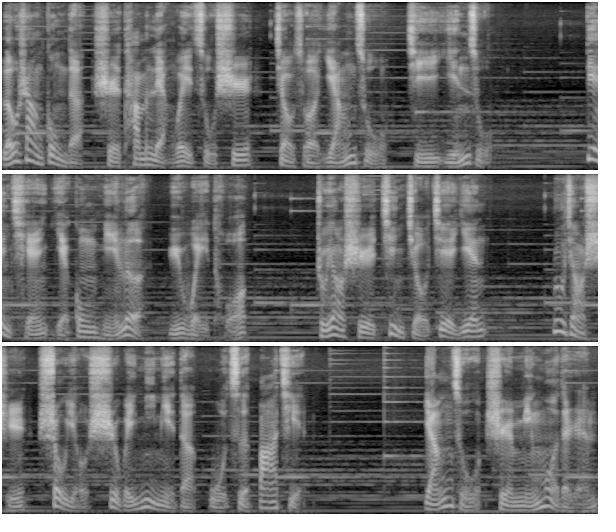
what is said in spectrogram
楼上供的是他们两位祖师，叫做杨祖及隐祖。殿前也供弥勒与韦陀，主要是禁酒戒烟。入教时受有视为秘密的五字八戒。杨祖是明末的人，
